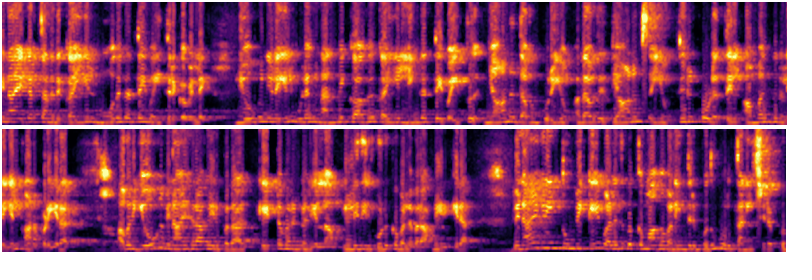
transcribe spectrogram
விநாயகர் தனது கையில் மோதகத்தை வைத்திருக்கவில்லை. யோக நிலையில் உலக நன்மைக்காக கையில் லிங்கத்தை வைத்து ஞான தவம் புரியும் அதாவது தியானம் செய்யும் திருக்கோலத்தில் அமர்ந்த நிலையில் காணப்படுகிறார். அவர் யோக விநாயகராக இருப்பதால் கேட்டவரங்கள் எல்லாம் எளிதில் கொடுக்க வல்லவராக இருக்கிறார். விநாயகரின் தும்பிக்கை வலது பக்கமாக வளைந்திருப்பதும் ஒரு தனி சிறப்பு.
